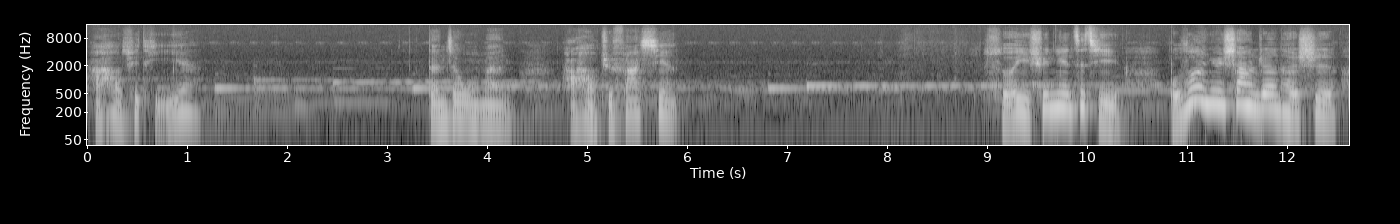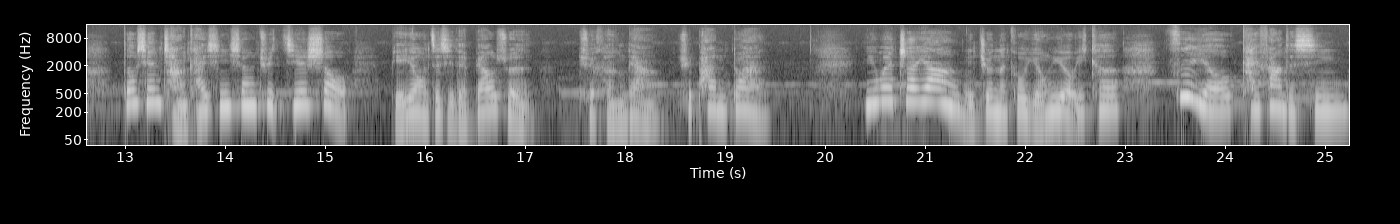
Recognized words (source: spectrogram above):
好好去体验。等着我们好好去发现，所以训练自己，不论遇上任何事，都先敞开心胸去接受，别用自己的标准去衡量、去判断，因为这样你就能够拥有一颗自由开放的心。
